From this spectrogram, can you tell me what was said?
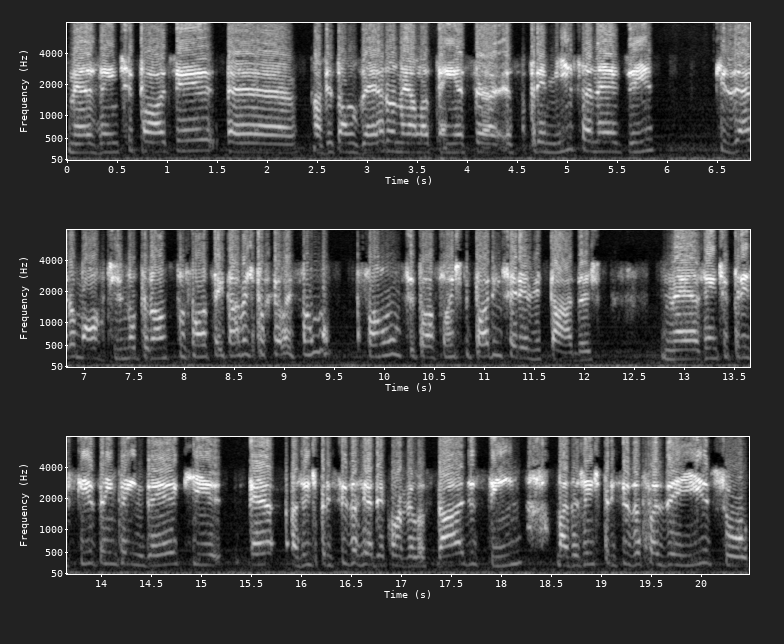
Né? A gente pode, é, a visão zero, né, ela tem essa, essa premissa né, de que zero mortes no trânsito são aceitáveis porque elas são, são situações que podem ser evitadas. Né? A gente precisa entender que é, a gente precisa readequar a velocidade, sim, mas a gente precisa fazer isso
